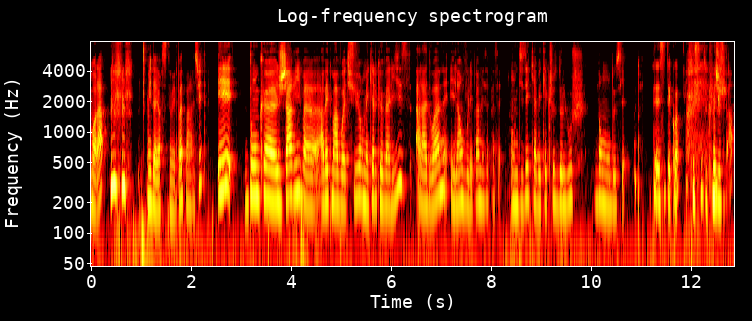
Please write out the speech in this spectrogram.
Voilà. Et d'ailleurs c'était mes potes par la suite. Et donc euh, j'arrive euh, avec ma voiture, mes quelques valises à la douane et là on voulait pas me laisser passer. On me disait qu'il y avait quelque chose de louche dans mon dossier. Et c'était quoi Je sais pas.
